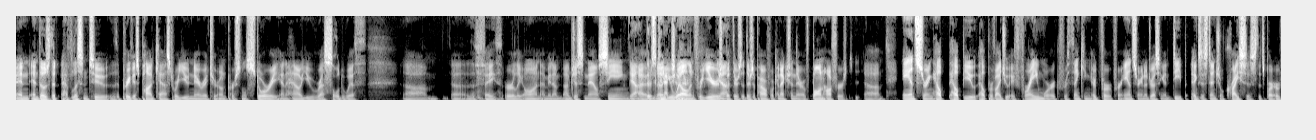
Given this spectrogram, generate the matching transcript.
and and those that have listened to the previous podcast where you narrate your own personal story and how you wrestled with um, uh, the faith early on. I mean, I'm I'm just now seeing. Yeah, I've there's known you well there. and for years, Yeah. but there's a, there's a powerful connection there of Bonhoeffer um, answering help help you help provide you a framework for thinking or for for answering and addressing a deep existential crisis that's part or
